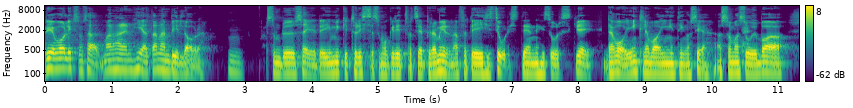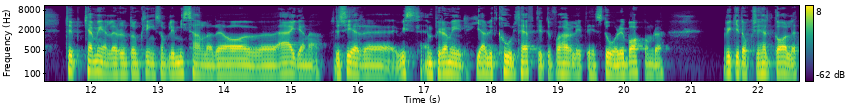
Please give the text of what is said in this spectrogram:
det var liksom så här, man har en helt annan bild av det. Mm. Som du säger, det är mycket turister som åker dit för att se pyramiderna för det är historiskt. Det är en historisk grej. Det var egentligen bara ingenting att se. Alltså man såg ju bara typ kameler runt omkring som blir misshandlade av eh, ägarna. Du ser, eh, visst, en pyramid. Jävligt coolt, häftigt. Du får höra lite historia bakom det. Vilket också är helt galet.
